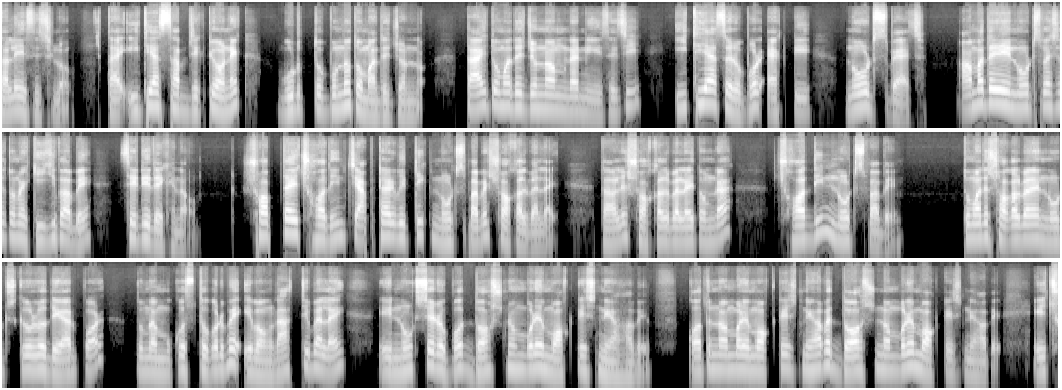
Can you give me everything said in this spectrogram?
সালে এসেছিল। তাই ইতিহাস সাবজেক্টটি অনেক গুরুত্বপূর্ণ তোমাদের জন্য। তাই তোমাদের জন্য আমরা নিয়ে এসেছি ইতিহাসের ওপর একটি নোটস ব্যাচ আমাদের এই নোটস ব্যাচে তোমরা কী কী পাবে সেটি দেখে নাও। সপ্তাহে ছ দিন চ্যাপ্টার ভিত্তিক নোটস পাবে সকালবেলায়। তাহলে সকালবেলায় তোমরা ছ দিন নোটস পাবে। তোমাদের সকালবেলায় নোটসগুলো দেওয়ার পর তোমরা মুখস্থ করবে এবং রাত্রিবেলায় এই নোটসের ওপর দশ নম্বরে মক টেস্ট নেওয়া হবে। কত নম্বরে মক টেস্ট নেওয়া হবে? দশ নম্বরে মক টেস্ট নেওয়া হবে। এই ছ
